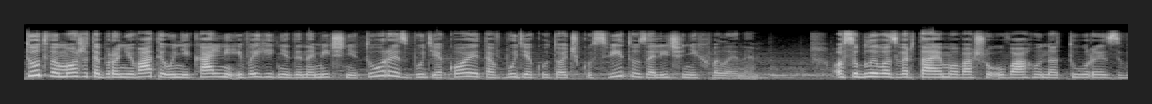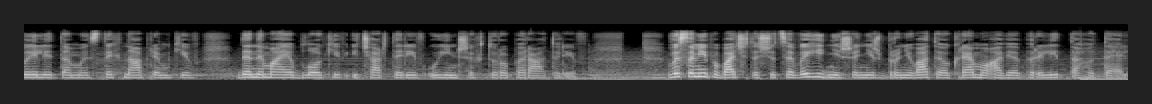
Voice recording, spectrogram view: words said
Тут ви можете бронювати унікальні і вигідні динамічні тури з будь-якої та в будь-яку точку світу за лічені хвилини. Особливо звертаємо вашу увагу на тури з вилітами з тих напрямків, де немає блоків і чартерів у інших туроператорів. Ви самі побачите, що це вигідніше, ніж бронювати окремо авіапереліт та готель.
